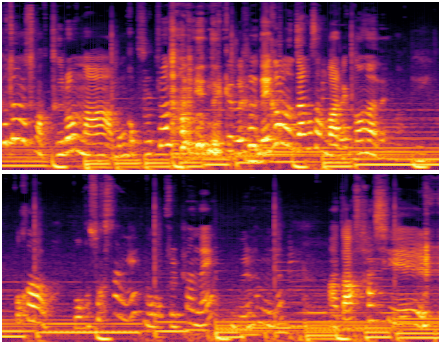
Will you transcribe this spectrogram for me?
표정에서 막 드러나. 뭔가 불편함이 느껴져. 그래서 내가 먼저 항상 말을 꺼내는 거야. 뭐가 뭐가 속상해? 뭐가 불편해? 뭐 이러면은 아 나 사실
